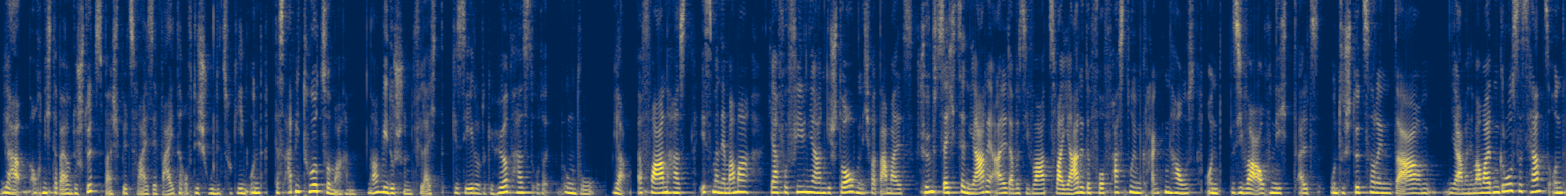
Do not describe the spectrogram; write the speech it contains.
ja auch nicht dabei unterstützt, beispielsweise weiter auf die Schule zu gehen und das Abitur zu machen. Na, wie du schon vielleicht gesehen oder gehört hast oder irgendwo ja, erfahren hast, ist meine Mama ja vor vielen Jahren gestorben. Ich war damals 5, 16 Jahre alt, aber sie war zwei Jahre davor fast nur im Krankenhaus und sie war auch nicht als Unterstützerin da. Ja, meine Mama hat ein großes Herz und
